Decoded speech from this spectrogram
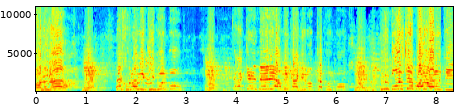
বলো না এখন আমি কি করব? কাকে মেরে আমি কাকে রক্ষা করব? তুমি বলতে পারো আরতি।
